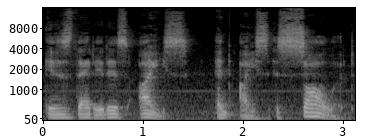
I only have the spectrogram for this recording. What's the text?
is that it is ice, and ice is solid.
